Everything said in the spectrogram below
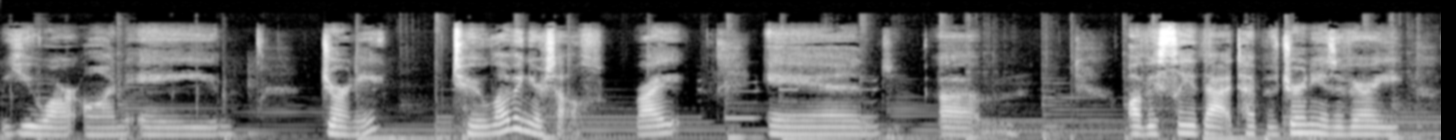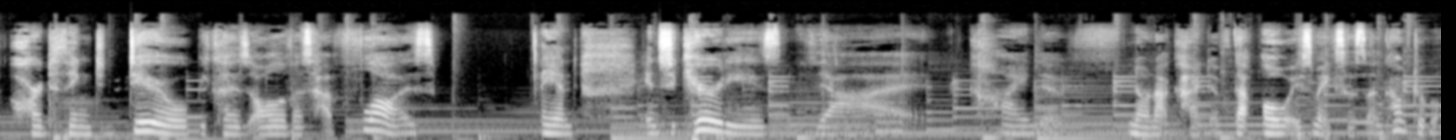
you are on a journey to loving yourself, right? And um, obviously, that type of journey is a very hard thing to do because all of us have flaws and insecurities that kind of no, not kind of that always makes us uncomfortable.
